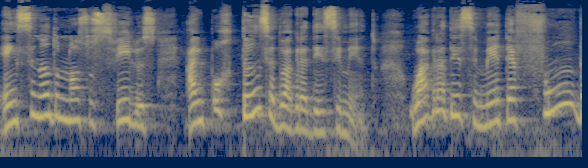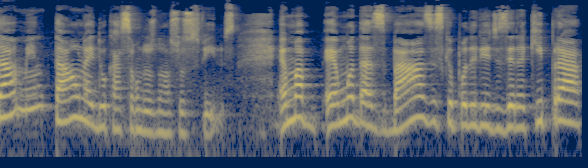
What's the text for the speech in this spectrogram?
é ensinando nossos filhos a importância do agradecimento. O agradecimento é fundamental na educação dos nossos filhos. É uma, é uma das bases que eu poderia dizer aqui para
